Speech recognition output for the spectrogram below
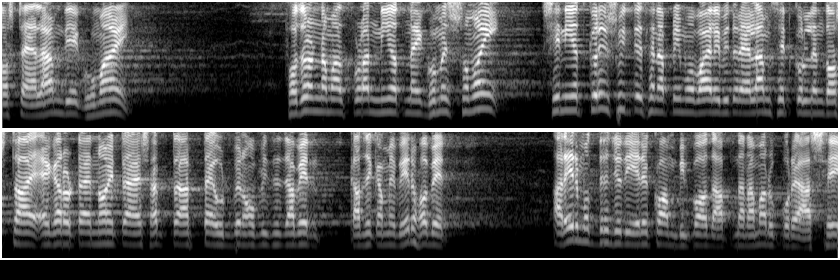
দশটা অ্যালার্ম দিয়ে ঘুমায় ফজর নামাজ পড়ার নিয়ত নাই, ঘুমের সময় সে নিয়ত করেই শুইতেছেন আপনি মোবাইলের ভিতরে, অ্যালার্ম সেট করলেন দশটায়, এগারোটায়, নয়টায়, সাতটা, আটটায় উঠবেন, অফিসে যাবেন, কাজে কামে বের হবেন। আর এর মধ্যে যদি এরকম বিপদ আপনার আমার উপরে আসে,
